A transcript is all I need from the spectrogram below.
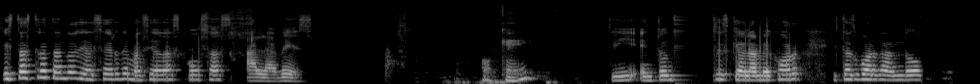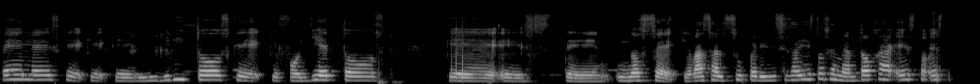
que estás tratando de hacer demasiadas cosas a la vez. Ok. Sí, entonces que a lo mejor estás guardando papeles, que, libritos, que, que folletos, que, este, no sé, que vas al súper y dices, ay, esto se me antoja, esto, esto.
